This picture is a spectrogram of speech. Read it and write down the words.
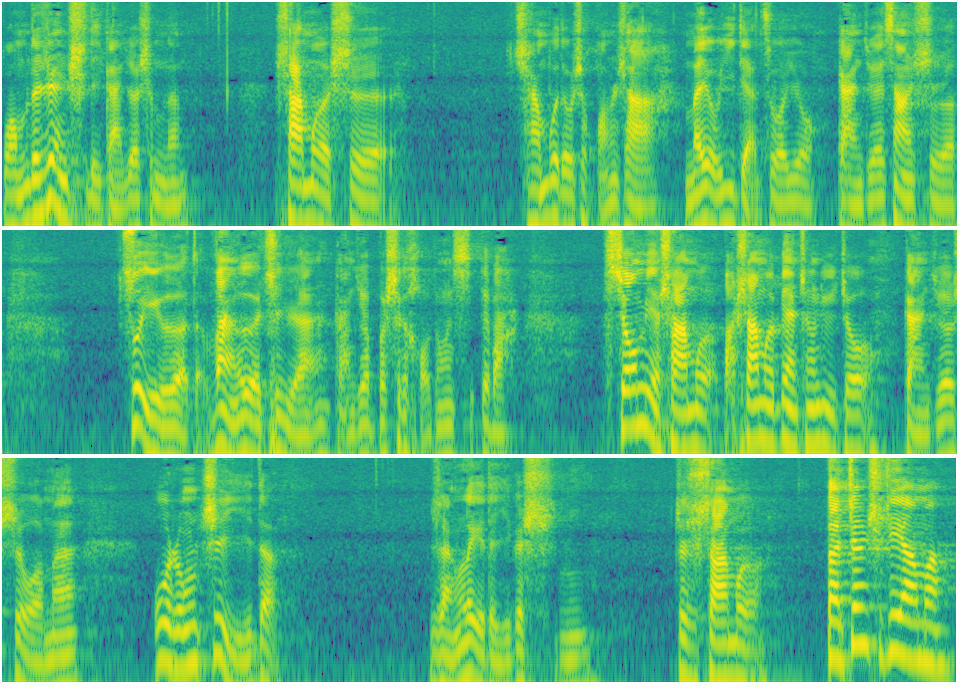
我们的认识里感觉什么呢？沙漠是全部都是黄沙，没有一点作用，感觉像是罪恶的万恶之源，感觉不是个好东西，对吧？消灭沙漠，把沙漠变成绿洲，感觉是我们毋庸置疑的人类的一个使命。这是沙漠。但真是这样吗？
